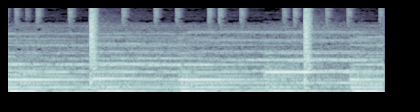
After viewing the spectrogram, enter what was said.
Thank you.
